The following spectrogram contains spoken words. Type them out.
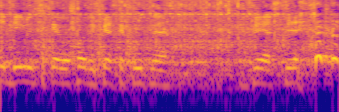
І дивлюсь, яке виходить п'ятикутне отверстие.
